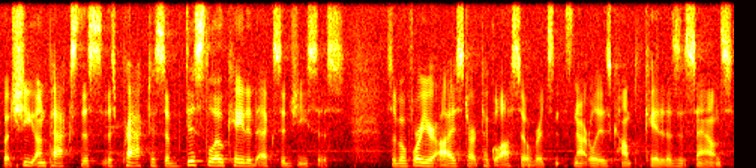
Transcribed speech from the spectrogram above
But she unpacks this, this practice of dislocated exegesis. So before your eyes start to gloss over, it's, it's not really as complicated as it sounds.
